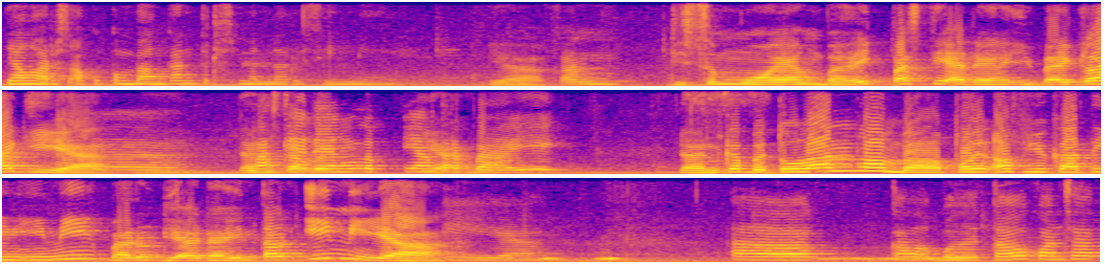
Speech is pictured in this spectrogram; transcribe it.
yang harus aku kembangkan terus menerus ini Ya kan di semua yang baik pasti ada yang lebih baik lagi ya. Iya. Dan Pasti ada yang yang Iya. terbaik. Dan kebetulan lomba Point of View Kartini ini baru diadain tahun ini ya. Iya. Eh, kalau boleh tahu konsep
